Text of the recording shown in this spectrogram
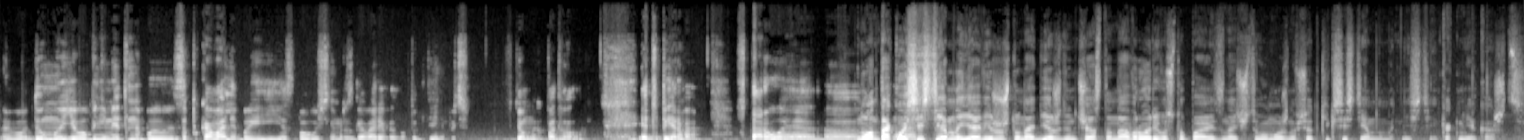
Вот. Думаю, его бы немедленно бы запаковали бы, и СБУ с ним разговаривало бы где-нибудь в темных подвалах. Это первое. Второе... Э, ну, он такой нас... системный, я вижу, что Надеждин часто на Авроре выступает, значит, его можно все-таки к системным отнести, как мне кажется.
